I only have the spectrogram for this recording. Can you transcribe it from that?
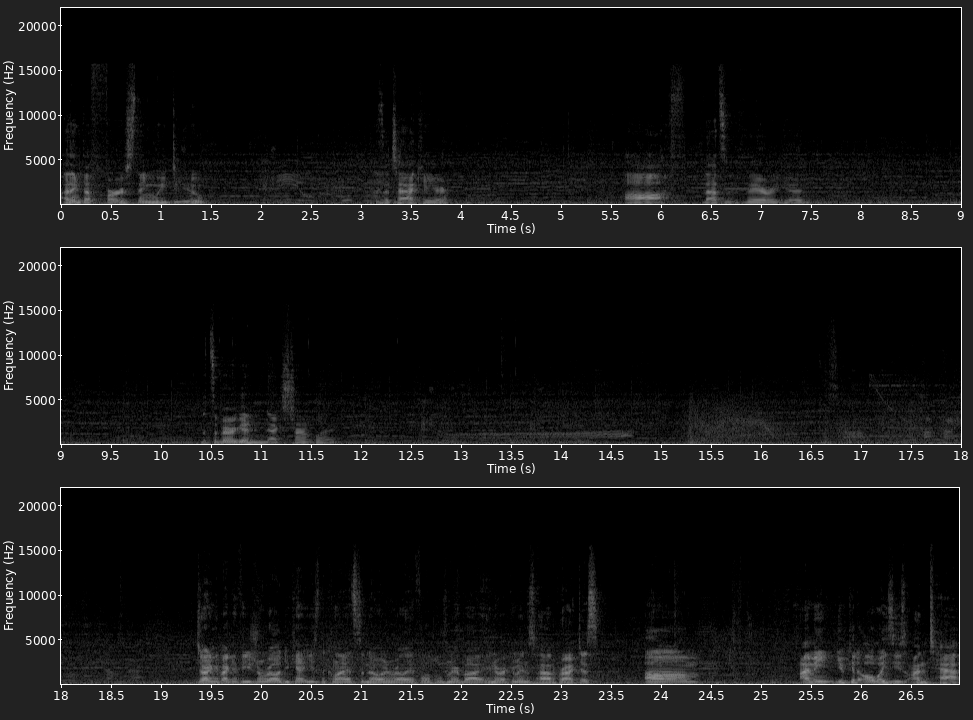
I think the first thing we do is attack here. Off. That's very good. That's a very good next turn play. Starting to get back in Fusion World, you can't use the clients to know and really if locals nearby. Any recommends how to practice? Um, I mean, you could always use Untap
